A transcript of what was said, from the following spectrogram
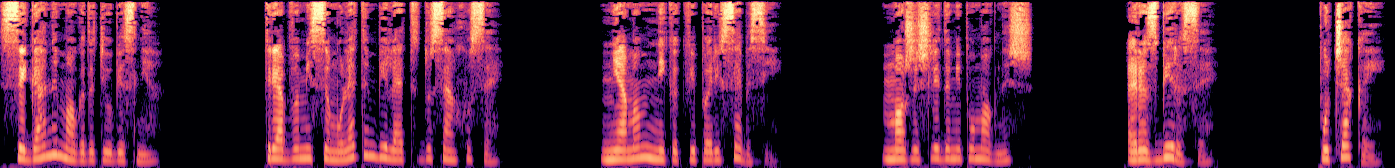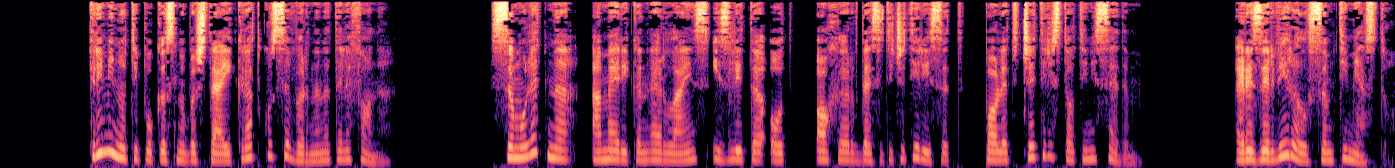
Сега не мога да ти обясня. Трябва ми самолетен билет до Сан-Хосе. Нямам никакви пари в себе си. Можеш ли да ми помогнеш? Разбира се. Почакай. Три минути по-късно баща и кратко се върна на телефона. Самолет на American Airlines излита от Охър в 10.40, полет 407. Резервирал съм ти място.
